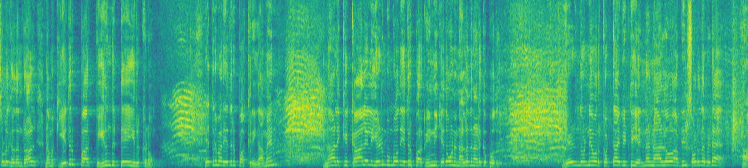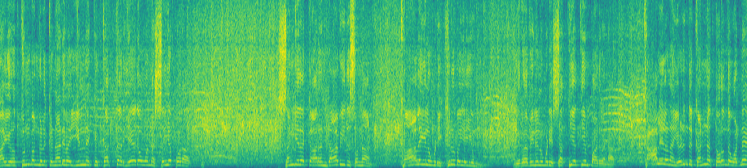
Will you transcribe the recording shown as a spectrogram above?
சொல்லுகிறது என்றால் நமக்கு எதிர்பார்ப்பு இருந்துட்டே இருக்கணும். எத்தனை பேர் எதிர்பார்க்குறீங்க? ஆமேன். நாளைக்கு காலையில் எழும்பும் போது எதிர்பார்க்கணும். இன்னைக்கு ஏதோ ஒன்று நல்லது நடக்க போகுது. எழுந்தோடனே ஒரு கொட்டாய் விட்டு என்ன நாளோ அப்படின்னு சொல்றதை விட ஆயிரம் துன்பங்களுக்கு நடுவே இன்னைக்கு கர்த்தர் ஏதோ ஒன்று செய்ய போறார். சங்கீதக்காரன் தாவீது சொன்னான் காலையில் உம்முடைய கிருபையையும் இரவினில் உம்முடைய சத்தியத்தையும் பாடுவேனார். காலையில் நான் எழுந்து கண்ணை திறந்த உடனே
